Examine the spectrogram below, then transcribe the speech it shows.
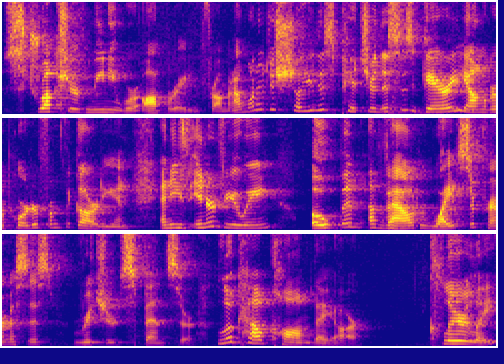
structure of meaning we're operating from. And I wanted to show you this picture. This is Gary Younge, a reporter from The Guardian, and he's interviewing open, avowed white supremacist Richard Spencer. Look how calm they are. Clearly,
